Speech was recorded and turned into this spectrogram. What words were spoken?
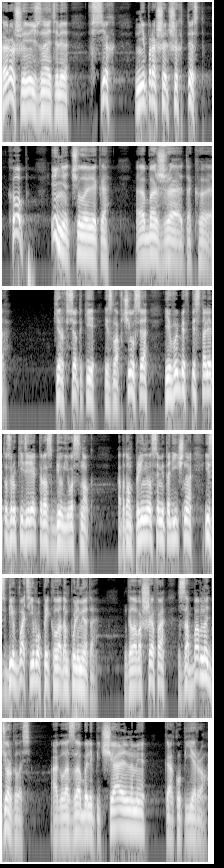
Хорошая вещь, знаете ли, всех не прошедших тест. Хоп, и нет человека. Обожаю такое». Кир все-таки изловчился и, выбив пистолет из руки директора, сбил его с ног а потом принялся методично избивать его прикладом пулемета. Голова шефа забавно дергалась, а глаза были печальными, как у Пьеро.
